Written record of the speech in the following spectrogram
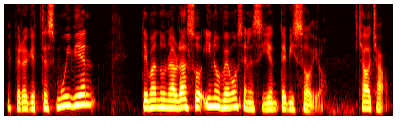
Espero que estés muy bien, te mando un abrazo y nos vemos en el siguiente episodio. Chao, chao.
